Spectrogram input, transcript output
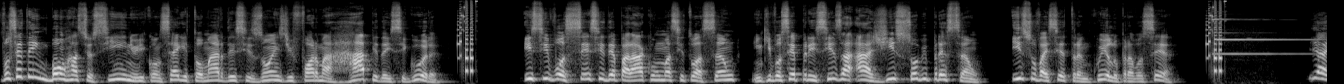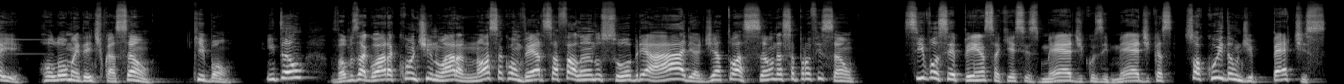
Você tem bom raciocínio e consegue tomar decisões de forma rápida e segura? E se você se deparar com uma situação em que você precisa agir sob pressão, isso vai ser tranquilo para você? E aí, rolou uma identificação? Que bom! Então, vamos agora continuar a nossa conversa falando sobre a área de atuação dessa profissão. Se você pensa que esses médicos e médicas só cuidam de pets,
